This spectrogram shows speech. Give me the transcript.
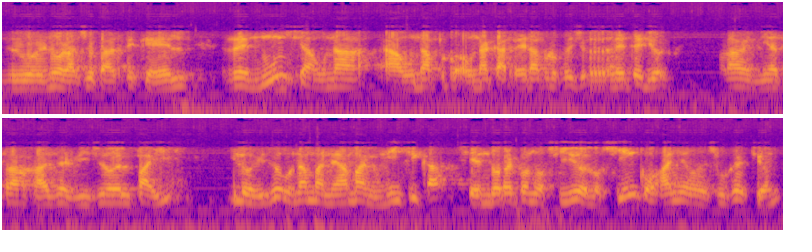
el gobierno Horacio Carte que él renuncia a una, a una, a una carrera profesional anterior para venir a trabajar al servicio del país. Y lo hizo de una manera magnífica, siendo reconocido en los cinco años de su gestión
